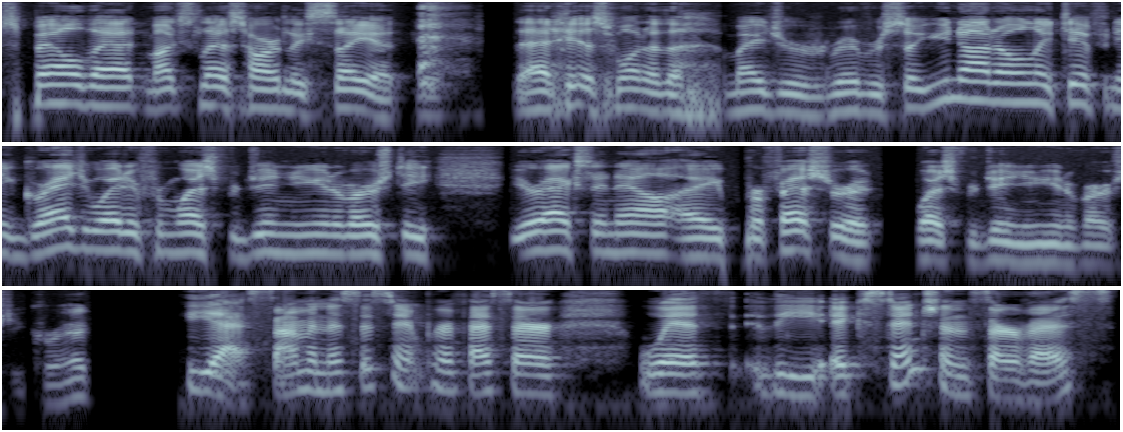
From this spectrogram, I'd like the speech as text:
spell that, much less hardly say it. that is one of the major rivers. So you not only Tiffany graduated from West Virginia University, you're actually now a professor at West Virginia University, correct? Yes, I'm an assistant professor with the Extension Service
